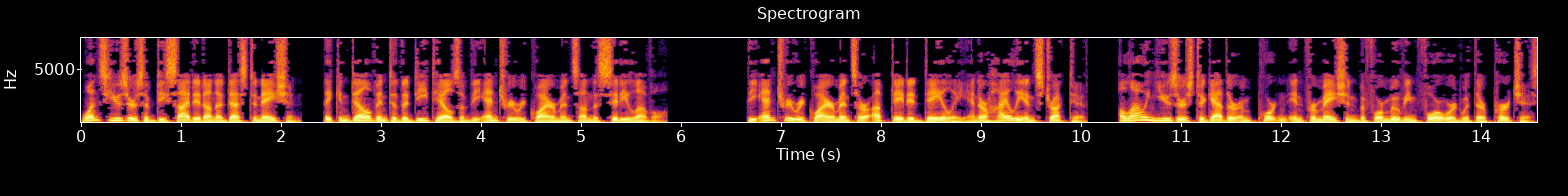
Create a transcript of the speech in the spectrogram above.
Once users have decided on a destination, they can delve into the details of the entry requirements on the city level. The entry requirements are updated daily and are highly instructive, allowing users to gather important information before moving forward with their purchase.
